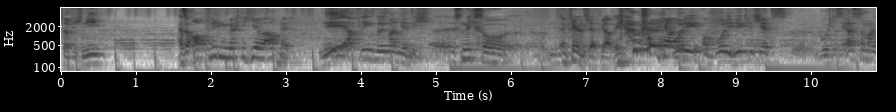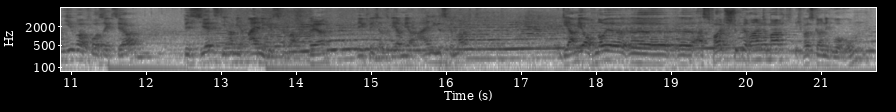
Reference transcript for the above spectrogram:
treffe ich nie. Also abfliegen möchte ich hier aber auch nicht. Nee, abfliegen will man hier nicht. Ist nicht so äh, empfehlenswert, glaube ich. Obwohl die, obwohl die wirklich jetzt, äh, wo ich das erste Mal hier war, vor sechs Jahren, bis jetzt, die haben hier einiges gemacht. Ja. Wirklich, also die haben hier einiges gemacht. Die haben hier auch neue äh, äh, Asphaltstücke reingemacht. Ich weiß gar nicht warum.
